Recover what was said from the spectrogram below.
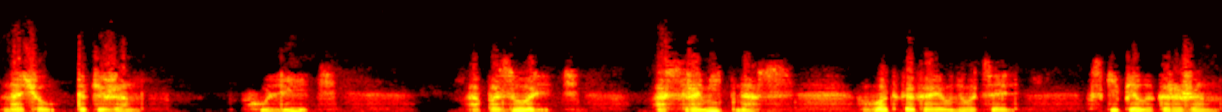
Начал Такижан. «Хулить? Опозорить? Осрамить нас? Вот какая у него цель!» Вскипела Каражан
